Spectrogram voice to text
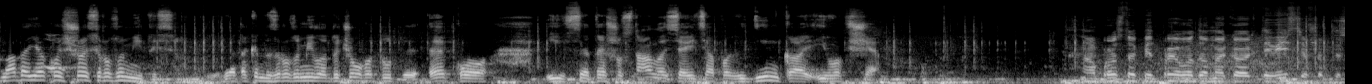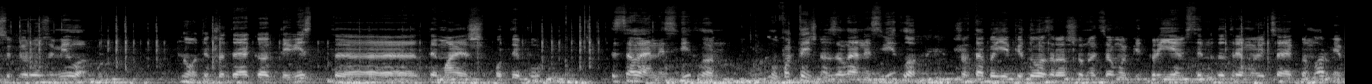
треба якось щось розумітися. Я так і не зрозуміла, до чого тут еко і все те, що сталося, і ця поведінка, і взагалі. А просто під приводом екоактивістів, щоб ти собі розуміла. Ну, от якщо ти екоактивіст, е, ти маєш по типу зелене світло, ну фактично зелене світло, що в тебе є підозра, що на цьому підприємстві не дотримуються еконормів,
